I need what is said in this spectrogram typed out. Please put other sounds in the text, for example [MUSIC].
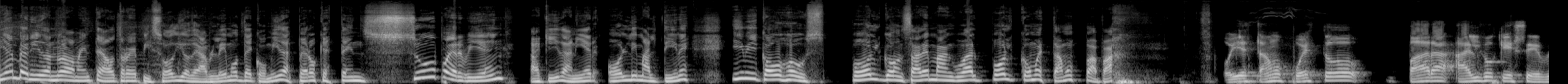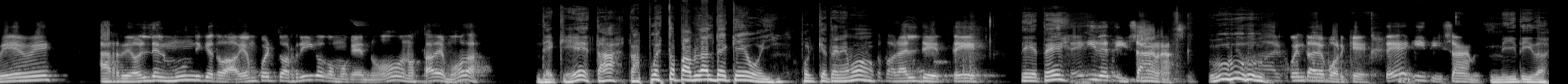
Bienvenidos nuevamente a otro episodio de Hablemos de Comida. Espero que estén súper bien. Aquí Daniel Orly Martínez y mi co-host Paul González Mangual. Paul, ¿cómo estamos, papá? Hoy estamos puestos para algo que se bebe alrededor del mundo y que todavía en Puerto Rico como que no, no está de moda. ¿De qué? ¿Estás, estás puesto para hablar de qué hoy? Porque tenemos... Para hablar de té. De té. Té y de tisanas. Uh. a dar cuenta de por qué. Té y tisanas. Nítida.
